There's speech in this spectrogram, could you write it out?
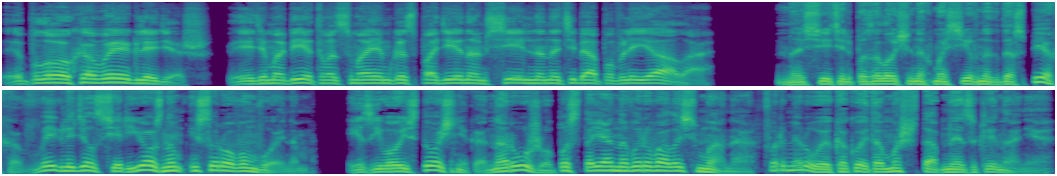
Ты плохо выглядишь. Видимо, битва с моим господином сильно на тебя повлияла». Носитель позолоченных массивных доспехов выглядел серьезным и суровым воином. Из его источника наружу постоянно вырывалась мана, формируя какое-то масштабное заклинание.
